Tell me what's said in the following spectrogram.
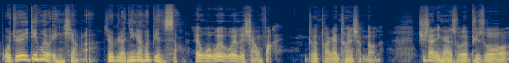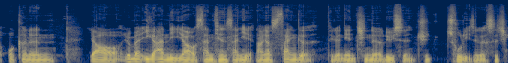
我觉得一定会有影响啦，就人应该会变少。哎，我我有我有个想法，就突然突然想到的，就像你刚才说的，譬如说我可能要原本一个案例要三天三夜，然后要三个这个年轻的律师去处理这个事情，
